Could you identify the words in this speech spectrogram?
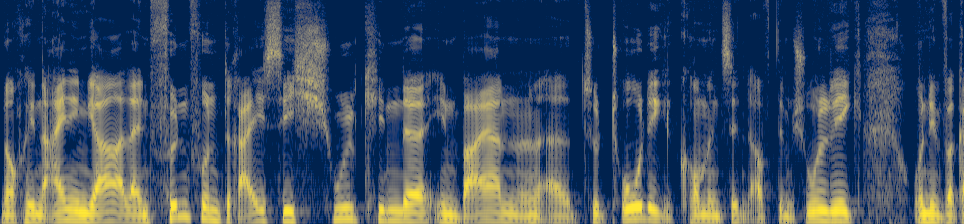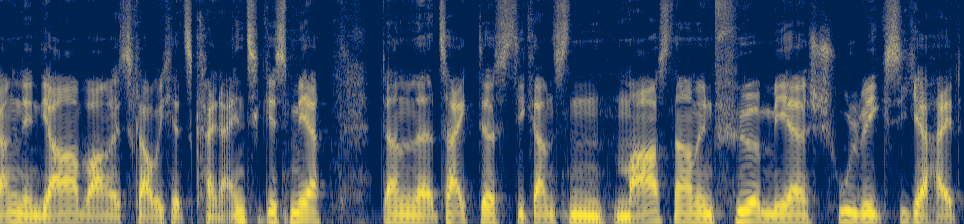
noch in einem Jahr allein 35 Schulkinder in Bayern äh, zu Tode gekommen sind auf dem Schulweg. Und im vergangenen Jahr war es, glaube ich, jetzt kein einziges mehr. Dann äh, zeigt das, die ganzen Maßnahmen für mehr Schulwegsicherheit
